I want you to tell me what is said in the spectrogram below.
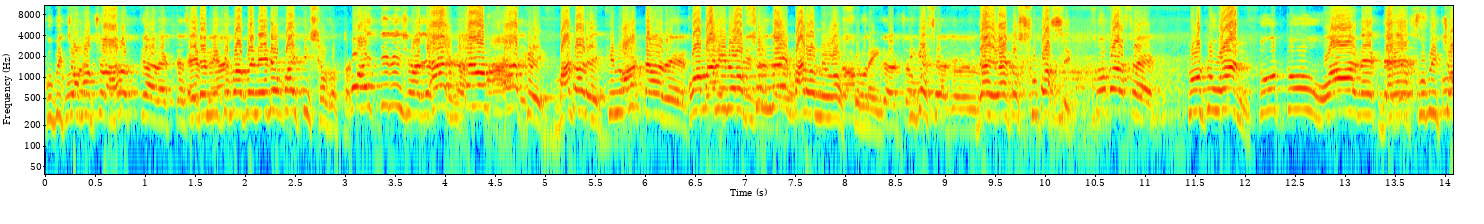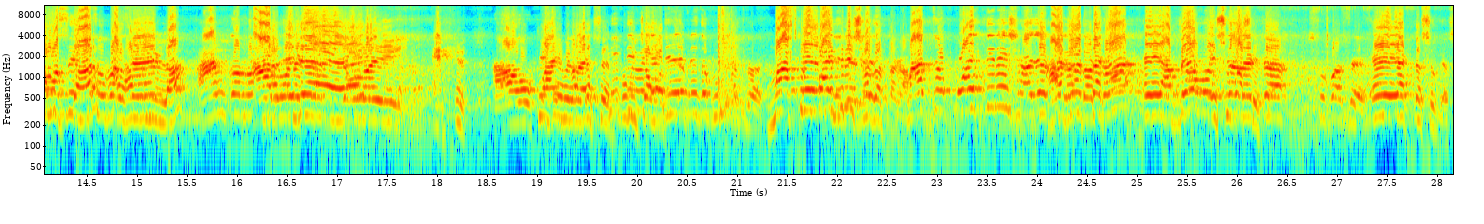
খুবই চমৎকার। একটা এটা নিতে পারবেন এটাও পঁয়ত্রিশ হাজার টাকা। পঁয়ত্রিশ হাজার একদম এক রেট বাটার কিন্তু rate, কমানির অপশন নেই বাড়ানোর অপশন নেই। ঠিক আছে? যাই একটা super set super set two two one two two one খুবই চমৎকার, আলহামদুলিল্লাহ। আর এই ওই আও টিটি বিল দেখছেন, খুবই চমৎকার। খুব সুন্দর। মাত্র পঁয়ত্রিশ হাজার টাকা। মাত্র পঁয়ত্রিশ হাজার টাকা এই আপডেট এই সুপার একটা সুপার এই একটা সুকেশ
